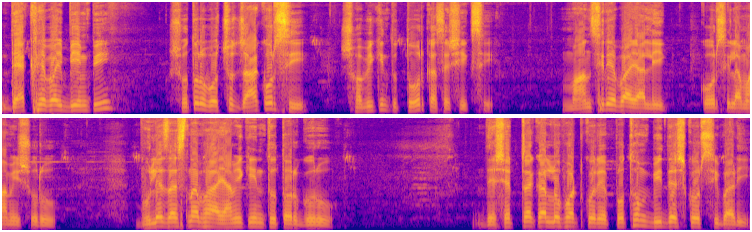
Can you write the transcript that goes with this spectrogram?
দেখ রে ভাই বিএমপি, সতেরো বছর যা করছি, সবই কিন্তু তোর কাছে শিখছি। মানছি রে ভাই আলিক করছিলাম আমি শুরু। ভুলে যাস না ভাই, আমি কিন্তু তোর গুরু। দেশের টাকা লোপাট করে প্রথম বিদেশ করছি বাড়ি।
